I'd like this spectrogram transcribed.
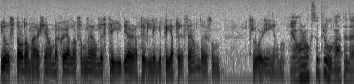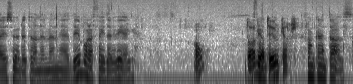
Just av de här kända skälen som nämndes tidigare att det ligger P3-sändare som slår igenom. Jag har också provat det där i Södertunneln men eh, det är bara fejdar iväg. Ja, då hade jag tur kanske. Funkar inte alls.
